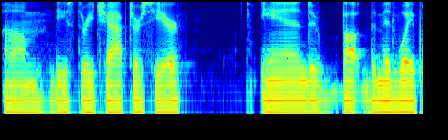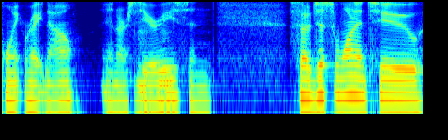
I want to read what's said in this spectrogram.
um, these three chapters here, and about the midway point right now in our series, and so just wanted to,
